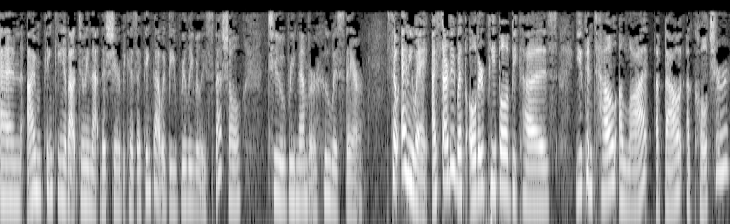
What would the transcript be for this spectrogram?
And I'm thinking about doing that this year because I think that would be really, really special to remember who was there. So anyway, I started with older people because you can tell a lot about a culture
